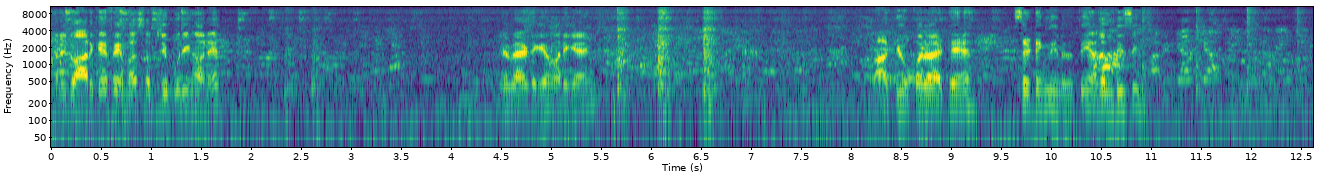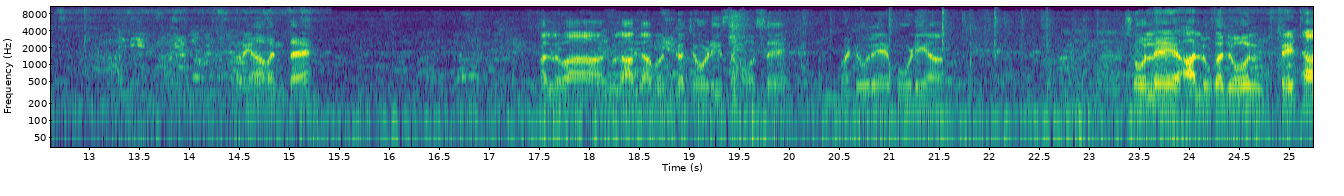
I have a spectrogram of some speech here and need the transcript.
हरिद्वार के फ़ेमस सब्ज़ी पूरी खाने। ये बैठ के हमारी गैंग बाकी ऊपर बैठे हैं। सिटिंग नहीं मिलती है, जल्दी सी। और यहाँ बनता है हलवा, गुलाब जामुन, कचौड़ी, समोसे, भटूरे, पूड़ियाँ। छोले आलू का झोल पेठा।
